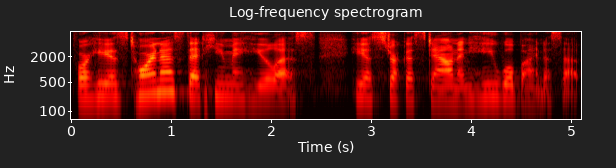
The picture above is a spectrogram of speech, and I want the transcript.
For he has torn us that he may heal us. He has struck us down and he will bind us up.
